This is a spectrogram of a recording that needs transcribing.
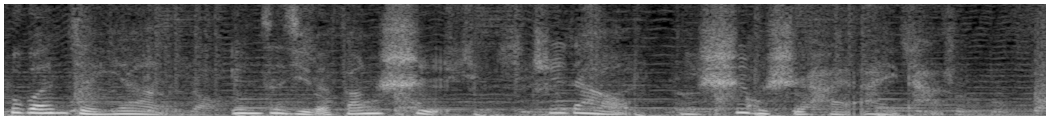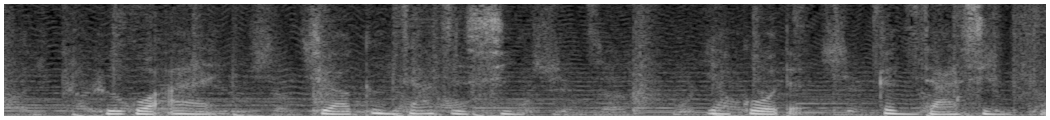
不管怎样，用自己的方式，知道你是不是还爱他。如果爱，就要更加自信，要过得更加幸福。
